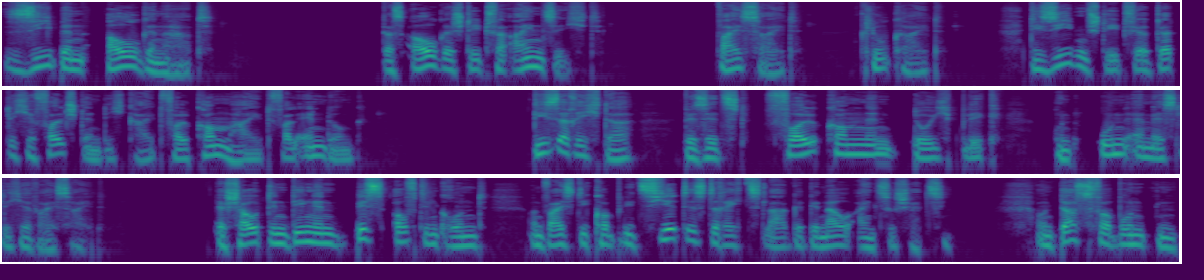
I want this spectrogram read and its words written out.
sieben Augen hat. Das Auge steht für Einsicht, Weisheit, Klugheit. Die sieben steht für göttliche Vollständigkeit, Vollkommenheit, Vollendung. Dieser Richter besitzt vollkommenen Durchblick und unermessliche Weisheit. Er schaut den Dingen bis auf den Grund und weiß die komplizierteste Rechtslage genau einzuschätzen. Und das verbunden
